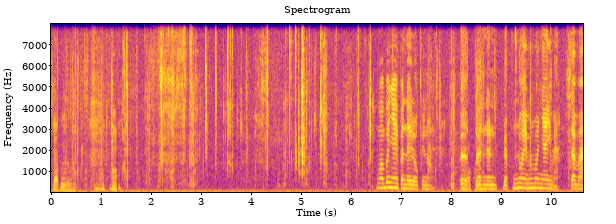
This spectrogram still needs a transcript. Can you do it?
แซ่บอยู่หั วบ่ใหญ่ปานใดหรอกพี่น้องเออแต่นั้นแบบหน่วยมันบ่ใหญ่แหมแต่ว่า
